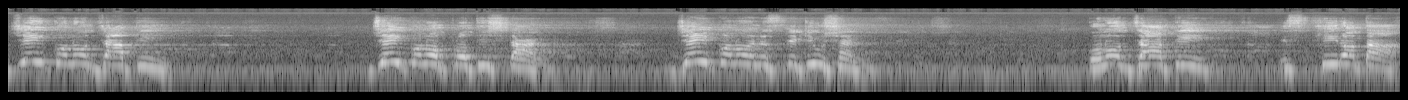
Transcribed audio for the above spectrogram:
যেই কোনো জাতি যেই কোনো প্রতিষ্ঠান যেই কোনো ইনস্টিটিউশন কোনো জাতির স্থিরতা,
